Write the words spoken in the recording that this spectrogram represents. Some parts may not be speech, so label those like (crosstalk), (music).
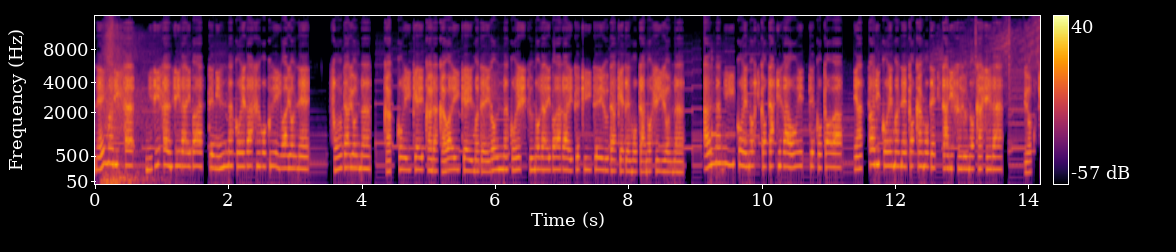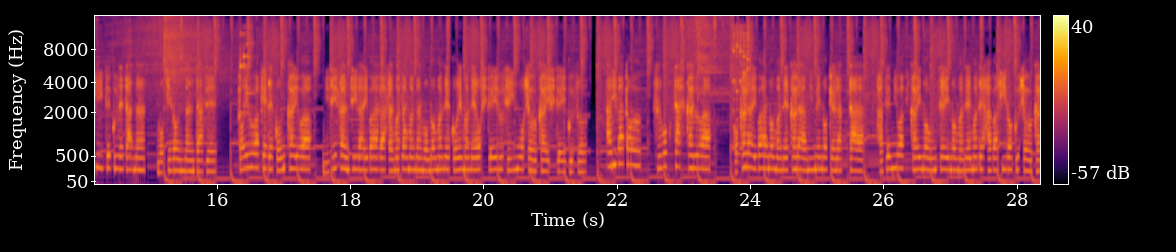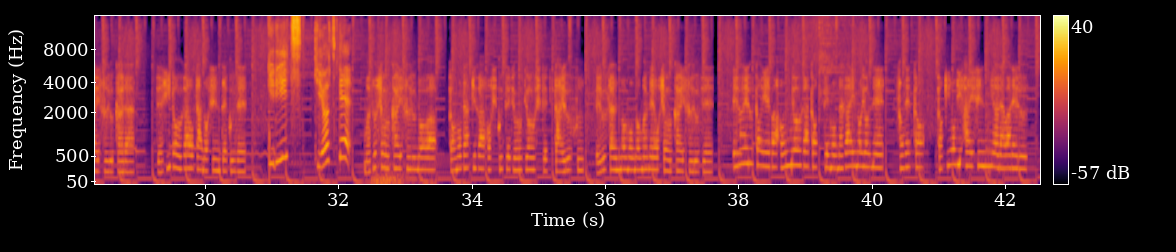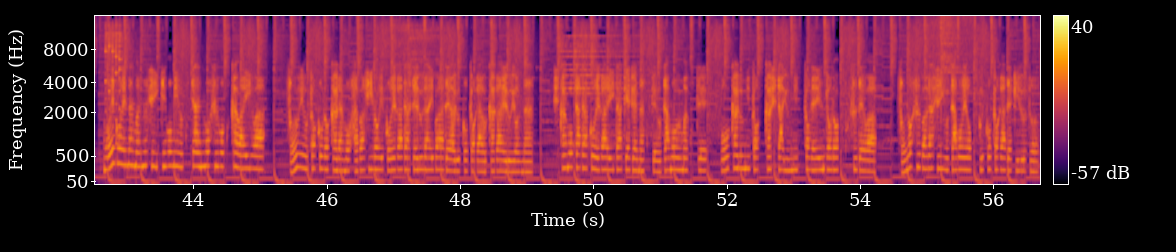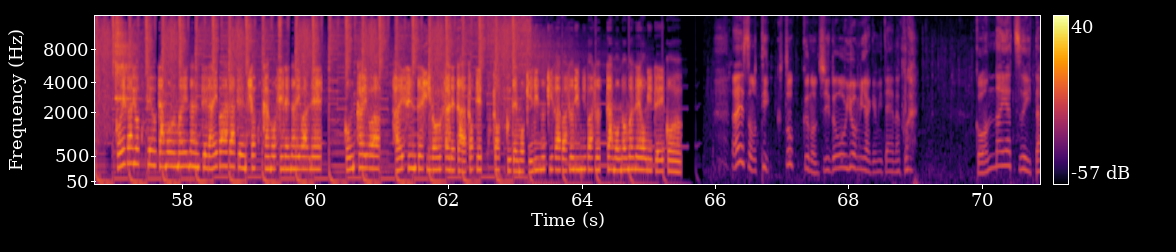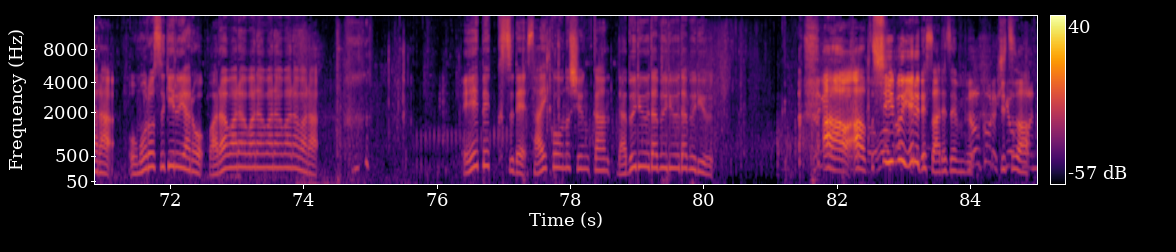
ねえマリサ、2時3時ライバーってみんな声がすごくいいわよね。そうだよな。かっこいい系から可愛い系までいろんな声質のライバーがいて聞いているだけでも楽しいよな。あんなにいい声の人たちが多いってことは、やっぱり声真似とかもできたりするのかしら。よく聞いてくれたな。もちろんなんだぜ。というわけで今回は、2時3時ライバーが様々なモノマネ声真似をしているシーンを紹介していくぞ。ありがとう、すごく助かるわ。他ライバーの真似からアニメのキャラクター、果てには機械の音声の真似まで幅広く紹介するから、ぜひ動画を楽しんでくれ。起立気をつけまず紹介するのは、友達が欲しくて上京してきたエルフ、エルさんのモノマネを紹介するぜ。LL といえば本名がとっても長いのよね。それと、時折配信に現れる。萌え声生主いちごみるくちゃんもすごく可愛いわ。そういうところからも幅広い声が出せるライバーであることが伺えるよな。しかもただ声がいいだけじゃなくて歌も上手くて、ボーカルに特化したユニットレインドロップスでは、その素晴らしい歌声を聞くことができるぞ。声が良くて歌も上手いなんてライバーが転職かもしれないわね。今回は、配信で披露された後 TikTok でも切り抜きがバズりにバズったモノマネを見ていこう。何その TikTok の自動読み上げみたいな声。こんなやついたら、おもろすぎるやろ。わらわらわらわらわらわら。エーペックスで最高の瞬間。WWW ああ CVL ですあれ全部。実は。(laughs)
